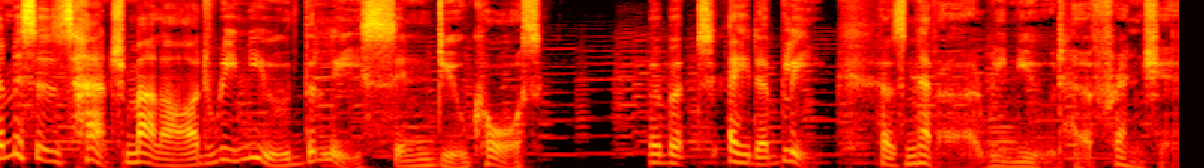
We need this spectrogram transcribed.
Mrs. Hatch Mallard renewed the lease in due course but Ada Bleek has never renewed her friendship.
